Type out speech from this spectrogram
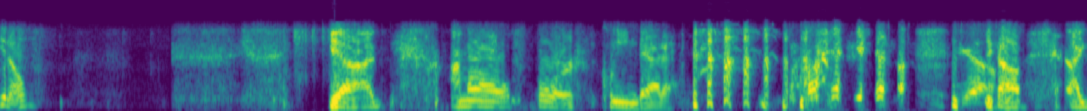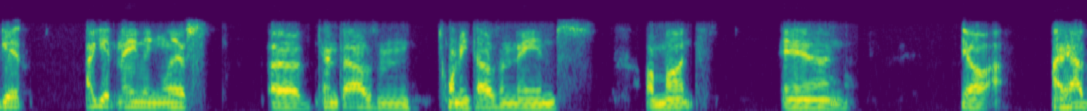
you know, Yeah, I, I'm all for clean data. yeah. Yeah. You know, I get I get mailing lists of ten thousand, twenty thousand names a month, and you know I, I have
